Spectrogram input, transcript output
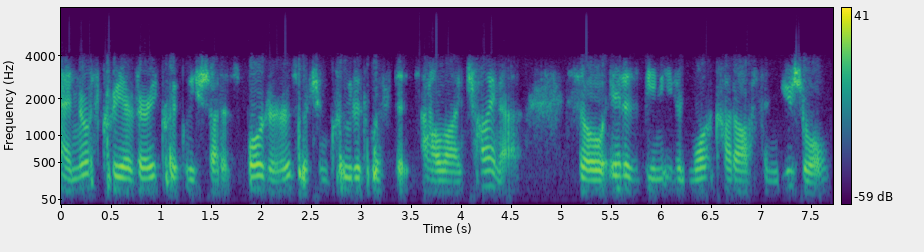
And North Korea very quickly shut its borders, which included with its ally China. So it has been even more cut off than usual.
